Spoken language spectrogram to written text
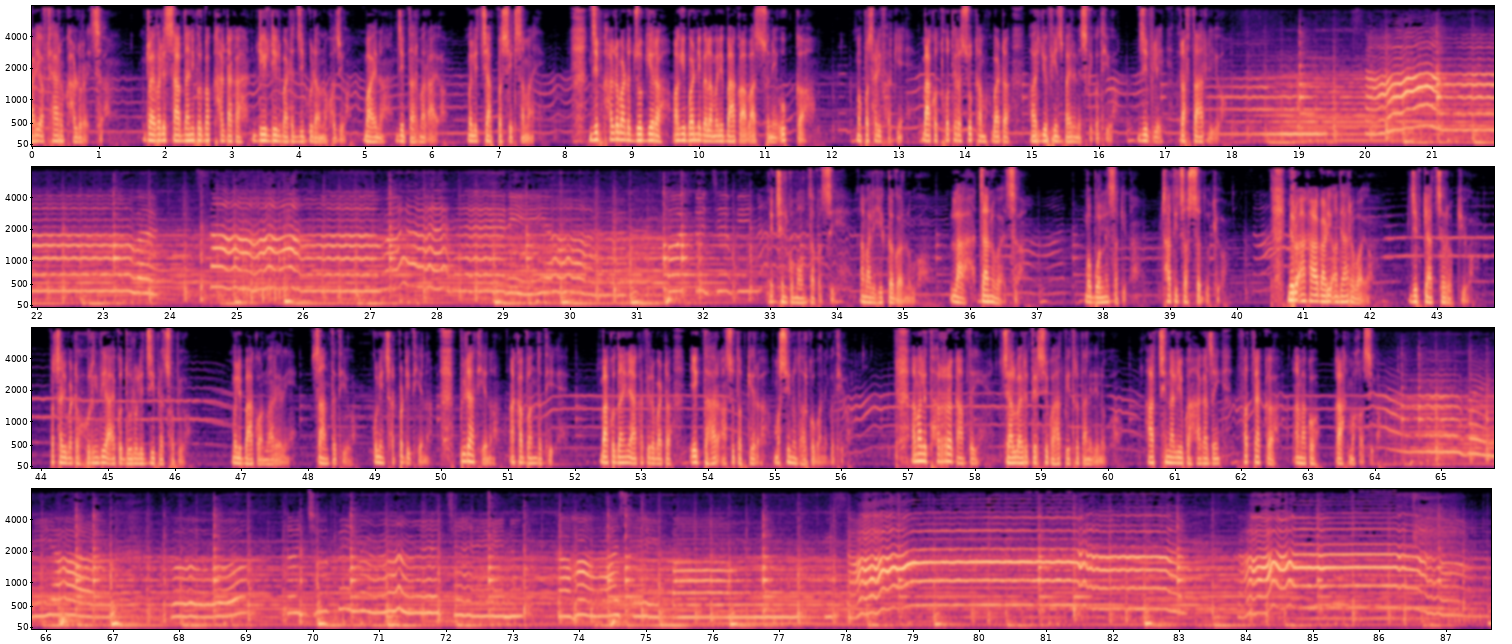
अगाडि अप्ठ्यारो खाल्डो रहेछ। ड्राइभरले सावधानीपूर्वक खाल्टाका डिल डिलबाट जिप गुडाउन खोज्यो। भएन जिप धर्मर आयो। मैले च्याप्प सिट समाएँ। जिप खाल्डोबाट जोगिएर अघि बढ्ने बेला मैले बाको आवाज सुने उक्क! म पछाडि फर्किएँ। बाको थोतेर सुक्खा मुखबाट हरियो फिज बाहिर निस्केको थियो। जिपले रफ्तार लियो। एकछिनको मौनतापछि आमाले हिक्क गर्नुभयो। ला जानुभएछ। म बोल्नै सकिनँ। छाती चस्स दुख्यो। मेरो आँखा अगाडि अँध्यारो भयो। जिप क्याच रोकियो। पछाडिबाट हुर्रिँदै आएको धुलोले जिपलाई छोप्यो। मैले बाको अनुहार हेरेँ। शान्त थियो। कुनै छटपटी थिएन। पीडा थिएन। आँखा बन्द थिए। बाको दाहिने आँखातिरबाट एक धार आँसु तप्किएर मसिनो धर्को बनेको थियो। आमाले थर्र काँप्दै झ्याल बाहिर तिर्सिएको हातभित्र तानिदिनु भयो हात छिनालिएको हाँगा चाहिँ फत्राक्क आमाको काखमा खस्यो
